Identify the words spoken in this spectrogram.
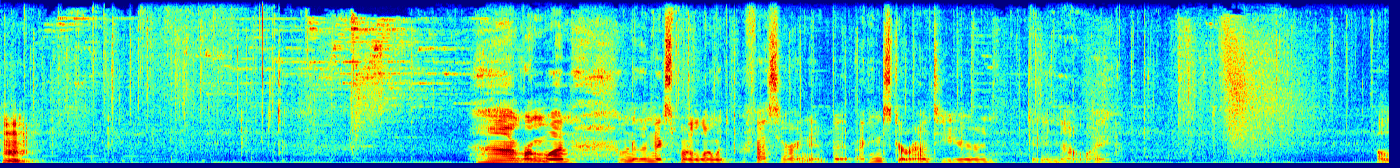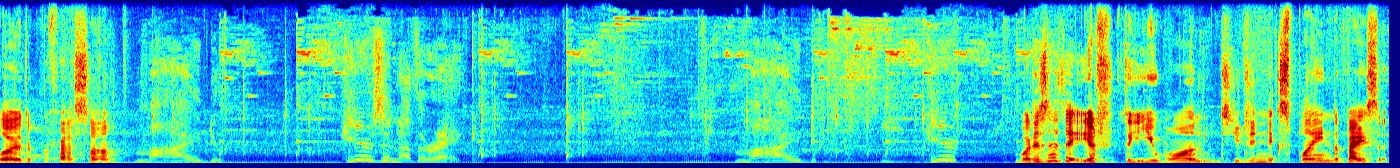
Hmm. Uh, wrong one. I wanted the next one along with the professor in it, but I can just go around to here and get in that way. Hello, the professor. My, do. Here's another egg. My, do. Here. What is it that you that you want? You didn't explain the basic.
